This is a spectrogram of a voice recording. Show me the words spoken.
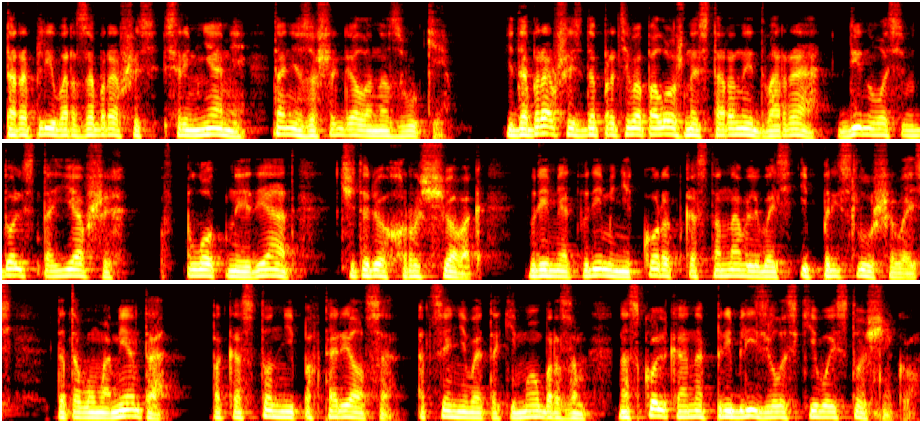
Торопливо разобравшись с ремнями, Таня зашагала на звуки. И, добравшись до противоположной стороны двора, двинулась вдоль стоявших в плотный ряд четырех хрущевок, время от времени коротко останавливаясь и прислушиваясь до того момента, пока стон не повторялся, оценивая таким образом, насколько она приблизилась к его источнику.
